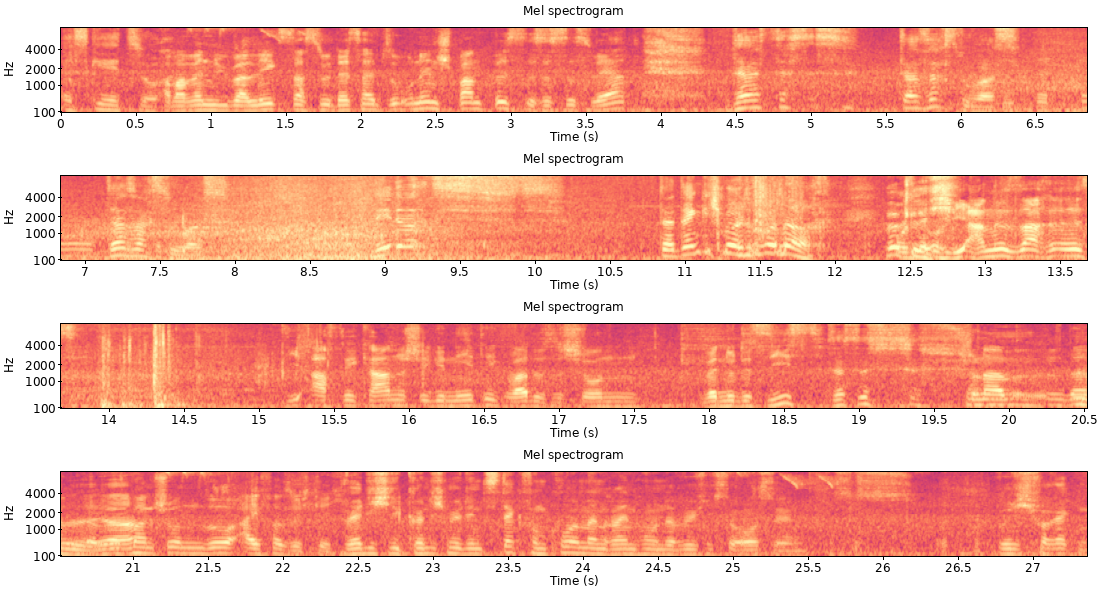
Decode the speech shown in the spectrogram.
Es geht so. Aber wenn du überlegst, dass du deshalb so unentspannt bist, ist es das wert? Das, das ist, da sagst du was. Da sagst du was. Nee, da, da denke ich mal drüber nach. Und, Wirklich. und die andere Sache ist, die afrikanische Genetik, war das ist schon, wenn du das siehst, das ist schon, schon da, da, übel, da ja. wird man schon so eifersüchtig. Werde ich, könnte ich mir den Stack vom Coleman reinhauen, da würde ich nicht so aussehen. Das ist, würde ich verrecken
